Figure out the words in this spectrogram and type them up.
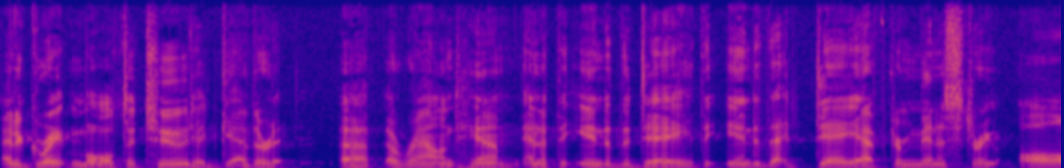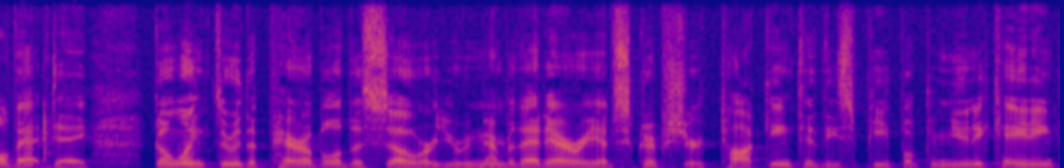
And a great multitude had gathered uh, around him. And at the end of the day, the end of that day, after ministering all that day, going through the parable of the sower, you remember that area of scripture, talking to these people, communicating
